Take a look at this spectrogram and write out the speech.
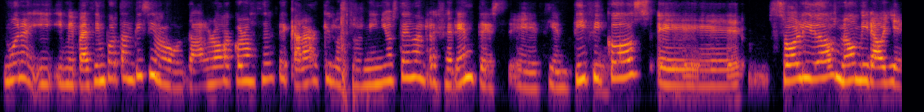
Bueno, y, y me parece importantísimo darlo a conocer de cara a que nuestros niños tengan referentes eh, científicos eh, sólidos, ¿no? Mira, oye,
